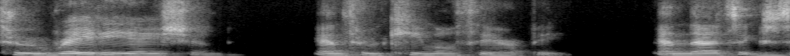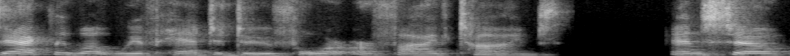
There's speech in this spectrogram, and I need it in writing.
through radiation, and through chemotherapy. And that's exactly what we've had to do four or five times and so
